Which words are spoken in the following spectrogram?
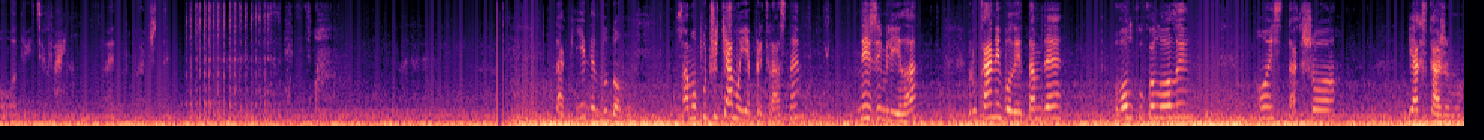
О, дивіться, як файно. Видно, бачите. Так, їдемо додому. Самопочуття моє прекрасне. Не земліла. Рука не болить там, де голку кололи. Ось так що, як скажемо,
